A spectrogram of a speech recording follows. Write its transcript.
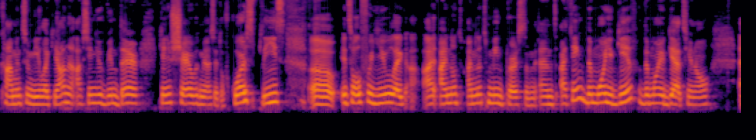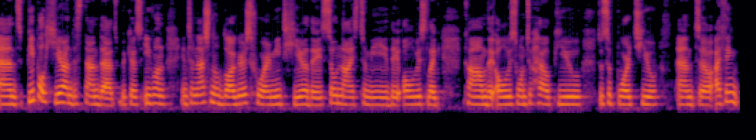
come to me like yana i've seen you've been there. Can you share with me? I said of course please. Uh, it's all for you. Like i i not i'm not mean person. And i think the more you give the more you get you know? And people here understand that because even international bloggers who I meet here, they're so nice to me. They always like come. They always want to help you, to support you. And uh, I think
